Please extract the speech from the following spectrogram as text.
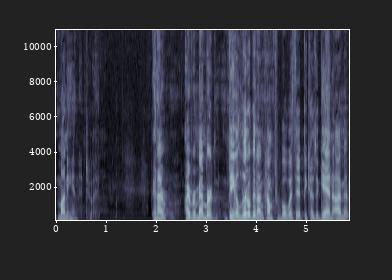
money into it. And I, I remember being a little bit uncomfortable with it because, again, I'm, a,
